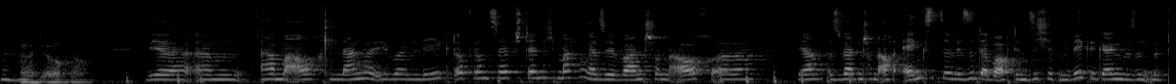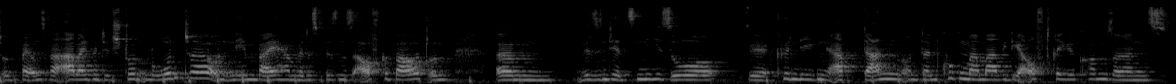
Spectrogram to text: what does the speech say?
Mhm. Ja, ich auch, ja. Wir ähm, haben auch lange überlegt, ob wir uns selbstständig machen. Also wir waren schon auch, äh, ja, also wir hatten schon auch Ängste. Wir sind aber auch den sicheren Weg gegangen. Wir sind mit bei unserer Arbeit mit den Stunden runter und nebenbei haben wir das Business aufgebaut und ähm, wir sind jetzt nie so wir kündigen ab dann und dann gucken wir mal, wie die Aufträge kommen, sondern es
